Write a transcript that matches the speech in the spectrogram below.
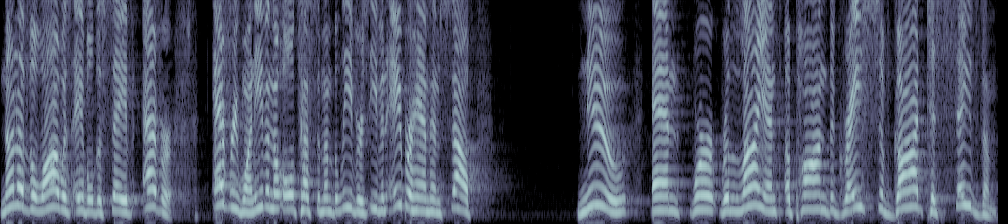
None of the law was able to save ever. Everyone, even the Old Testament believers, even Abraham himself, knew and were reliant upon the grace of God to save them.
